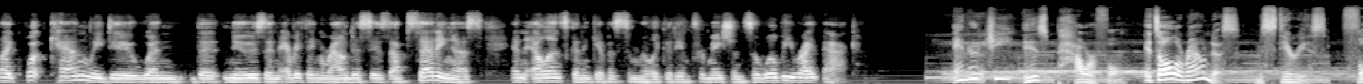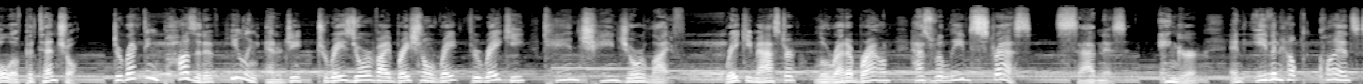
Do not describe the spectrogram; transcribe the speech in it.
Like, what can we do when the news and everything around us is upsetting us? And Ellen's going to give us some really good information. So we'll be right back. Energy is powerful. It's all around us, mysterious, full of potential. Directing positive, healing energy to raise your vibrational rate through Reiki can change your life. Reiki Master Loretta Brown has relieved stress, sadness, anger, and even helped clients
